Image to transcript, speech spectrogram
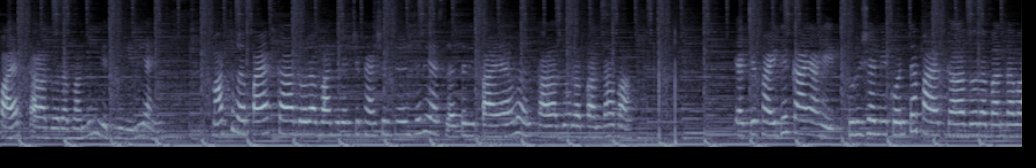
पायात काळा दोरा बांधून घेतली गेली आहे. मात्र पायात काळा दोरा बांधण्याची फॅशन ट्रेंड जरी असला तरी पायावर काळा दोरा बांधावा. याचे फायदे काय आहेत? पुरुषांनी कोणत्या पायात काळा दोरा बांधावा?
